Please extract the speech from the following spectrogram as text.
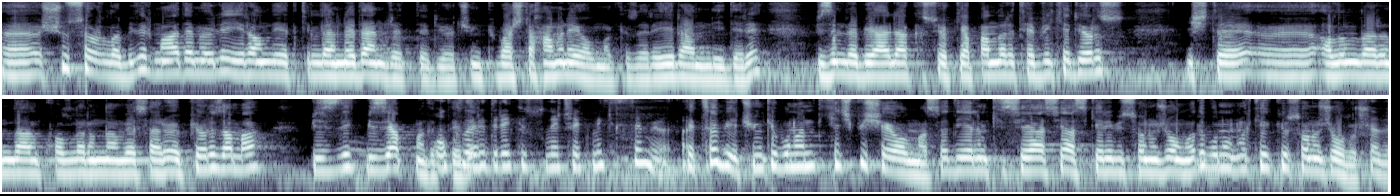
E, şu sorulabilir. Madem öyle İranlı yetkililer neden reddediyor? Çünkü başta Hamenei olmak üzere İran lideri. Bizimle bir alakası yok. Yapanları tebrik ediyoruz. İşte e, alınlarından, kollarından vesaire öpüyoruz ama bizlik biz yapmadık dedi. Okları direkt üstüne çekmek istemiyor. E tabii çünkü bunun hiçbir şey olmasa diyelim ki siyasi askeri bir sonucu olmadı bunun hakiki sonucu olur. Tabii.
